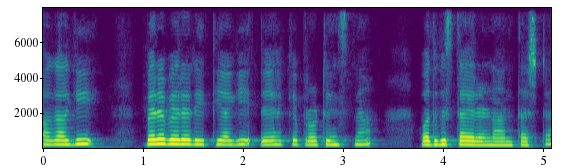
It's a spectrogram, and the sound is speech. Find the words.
ಹಾಗಾಗಿ ಬೇರೆ ಬೇರೆ ರೀತಿಯಾಗಿ ದೇಹಕ್ಕೆ ಪ್ರೋಟೀನ್ಸ್ನ ಒದಗಿಸ್ತಾ ಇರೋಣ ಅಂತಷ್ಟೆ.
